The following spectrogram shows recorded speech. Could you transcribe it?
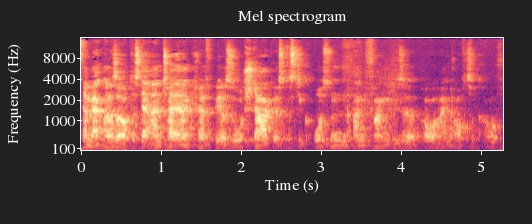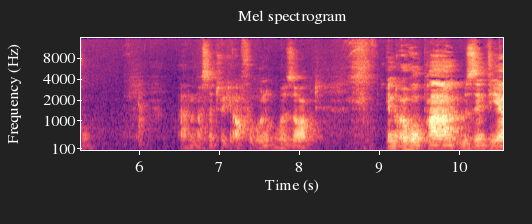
da merkt man also auch, dass der Anteil an Craft Beer so stark ist, dass die Großen anfangen, diese Brauereien aufzukaufen. Ähm, was natürlich auch für Unruhe sorgt. In Europa sind wir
